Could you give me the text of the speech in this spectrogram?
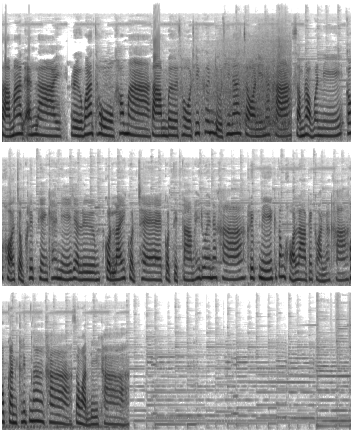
สามารถแอดไลน์หรือว่าโทรเข้ามาตามเบอร์โทรที่ขึ้นอยู่ที่หน้าจอนี้นะคะสำหรับวันนี้ก็ขอจบคลิปเพียงแค่นี้อย่าลืม กดไลค์กดแชร์ กดติดตามให้ด้วยนะคะ คลิปนี้ก็ต้องขอลาไปก่อนนะคะ พบกันคลิปหน้าค่ะ สวัสดีค่ะ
